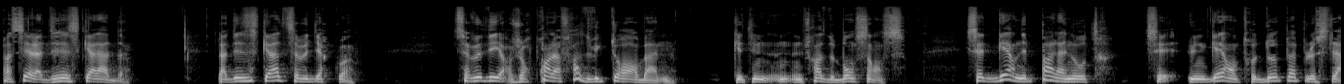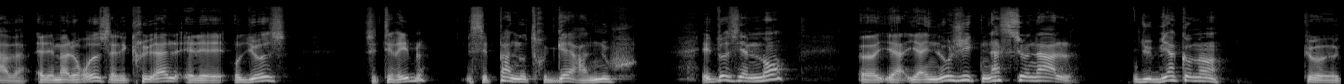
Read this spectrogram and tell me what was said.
passer à la désescalade. La désescalade, ça veut dire quoi? Ça veut dire, je reprends la phrase de Victor Orban, qui est une phrase de bon sens. Cette guerre n'est pas la nôtre c'est une guerre entre deux peuples slaves. Elle est malheureuse, elle est cruelle, elle est odieuse, c'est terrible, mais ce n'est pas notre guerre à nous. Et deuxièmement, euh, il y, a une logique nationale du bien commun que,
